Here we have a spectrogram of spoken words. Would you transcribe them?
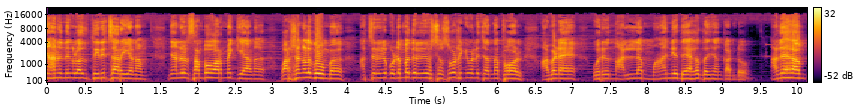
ഞാൻ നിങ്ങളത് തിരിച്ചറിയണം. ഞാനൊരു സംഭവം ഓർമ്മയ്ക്കാണ് വർഷങ്ങൾക്ക് മുമ്പ് അച്ഛനൊരു കുടുംബത്തിലൊരു ശുശ്രൂഷയ്ക്ക് വേണ്ടി ചെന്നപ്പോൾ അവിടെ ഒരു നല്ല മാന്യദേഹത്തെ ഞാൻ കണ്ടു. അദ്ദേഹം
